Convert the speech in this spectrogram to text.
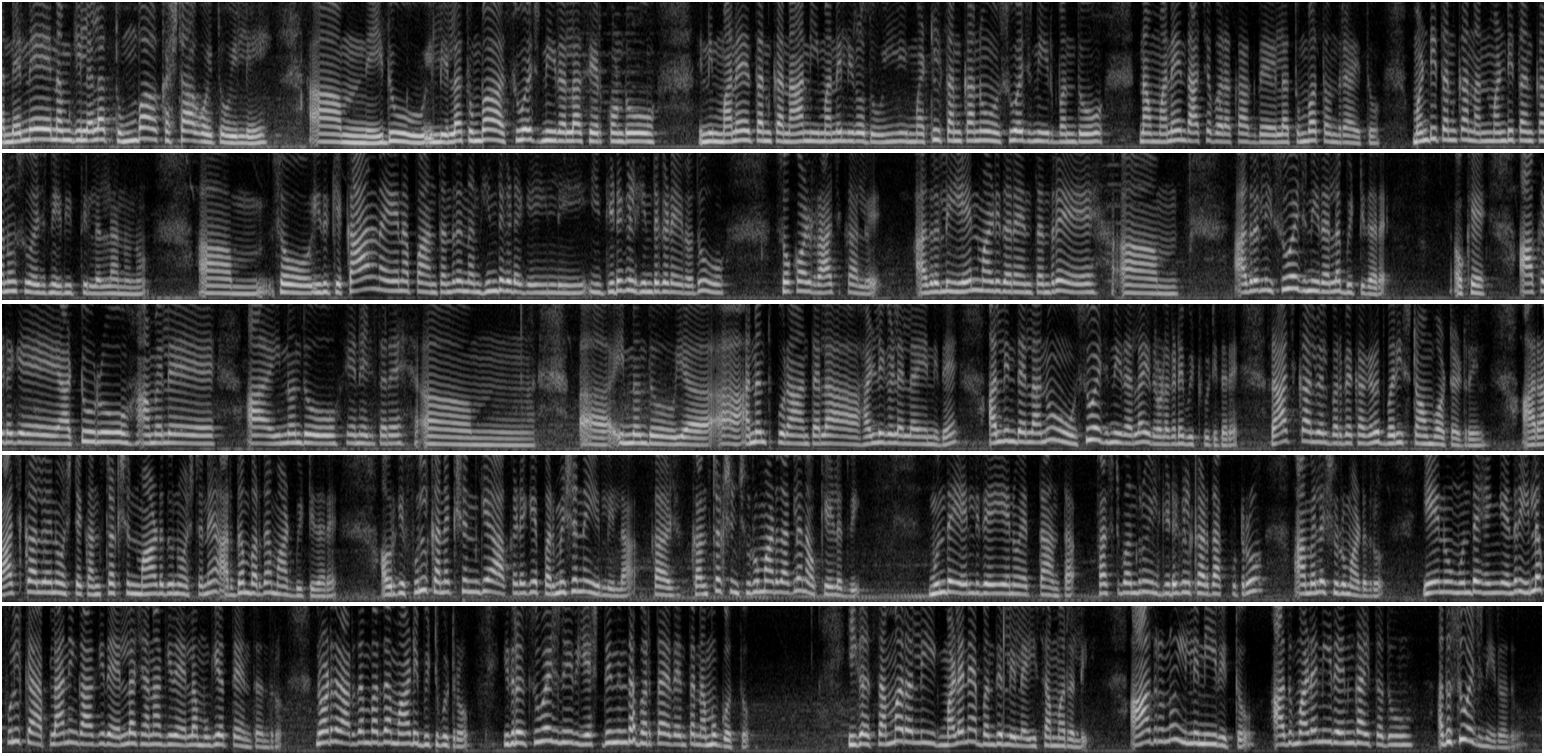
ಆ, ನಮ್ಗೆ ನಮಗಿಲ್ಲೆಲ್ಲ ತುಂಬ ಕಷ್ಟ ಆಗೋಯ್ತು ಇಲ್ಲಿ. ಇದು ಇಲ್ಲೆಲ್ಲ ತುಂಬ Suez ನೀರೆಲ್ಲ ಸೇರಿಕೊಂಡು ನಿಮ್ಮ ಮನೆ ತನಕ ನಾನು ಈ ಮನೇಲಿರೋದು ಈ ಮೆಟ್ಲ ತನಕನೂ ಸುವೇಜ್ ನೀರು ಬಂದು ನಮ್ಮ ಮನೆಯಿಂದ ಆಚೆ ಬರೋಕ್ಕಾಗದೆ ಎಲ್ಲ ತುಂಬ ತೊಂದರೆ ಆಯಿತು. ಮಂಡಿ ತನಕ ನನ್ನ ಮಂಡಿ ತನಕನೂ ಸುವೇಜ್ ನೀರು ಇತ್ತಿಲ್ಲೆಲ್ಲನೂ ಸೊ ಇದಕ್ಕೆ ಕಾರಣ ಏನಪ್ಪ ಅಂತಂದರೆ ನನ್ನ ಹಿಂದುಗಡೆಗೆ ಇಲ್ಲಿ ಈ ಗಿಡಗಳ ಹಿಂದುಗಡೆ ಇರೋದು ಸೋಕಾಳ್ ರಾಜಕಾಲುವೆ. ಅದರಲ್ಲಿ ಏನು ಮಾಡಿದ್ದಾರೆ ಅಂತಂದರೆ ಅದರಲ್ಲಿ ಸುವೇಜ್ ನೀರೆಲ್ಲ ಬಿಟ್ಟಿದ್ದಾರೆ. ಓಕೆ ಆ ಕಡೆಗೆ ಅಟ್ಟೂರು, ಆಮೇಲೆ ಇನ್ನೊಂದು ಏನು ಹೇಳ್ತಾರೆ ಇನ್ನೊಂದು ಯ- ಅನಂತಪುರ ಅಂತೆಲ್ಲ ಹಳ್ಳಿಗಳೆಲ್ಲ ಏನಿದೆ, ಅಲ್ಲಿಂದೆಲ್ಲನೂ ಸುವೇಜ್ ನೀರೆಲ್ಲ ಇದರೊಳಗಡೆ ಬಿಟ್ಬಿಟ್ಟಿದ್ದಾರೆ. ರಾಜ್ ಬರಬೇಕಾಗಿರೋದು ಬರೀ ಸ್ಟಾಮ್ ವಾಟರ್ ಡ್ರೈನ್ ಆ ರಾಜ್ ಕಾಲುವೆನೂ ಅಷ್ಟೇ ಕನ್ಸ್ಟ್ರಕ್ಷನ್ ಮಾಡೋದೂ ಅಷ್ಟೇ ಅರ್ಧಂಬರ್ಧ ಮಾಡಿಬಿಟ್ಟಿದ್ದಾರೆ. ಅವ್ರಿಗೆ ಫುಲ್ ಕನೆಕ್ಷನ್ಗೆ ಆ ಕಡೆಗೆ ಪರ್ಮಿಷನ್ನೇ ಇರಲಿಲ್ಲ. ಕನ್ಸ್ಟ್ರಕ್ಷನ್ ಶುರು ಮಾಡಿದಾಗಲೇ ನಾವು ಕೇಳಿದ್ವಿ. ಮುಂದೆ ಎಲ್ಲಿದೆ, ಏನು ಎತ್ತ ಅಂತ. ಫಸ್ಟ್ ಬಂದರು, ಇಲ್ಲಿ ಗಿಡಗಳು ಕಡ್ದಾಕ್ಬಿಟ್ರು, ಆಮೇಲೆ ಶುರು ಮಾಡಿದ್ರು. ಏನು, ಮುಂದೆ ಹೆಂಗೆ ಅಂದರೆ, ಇಲ್ಲ ಫುಲ್ ಕ್ಯಾ ಪ್ಲಾನಿಂಗ್ ಆಗಿದೆ, ಎಲ್ಲ ಚೆನ್ನಾಗಿದೆ, ಎಲ್ಲ ಮುಗಿಯುತ್ತೆ ಅಂತಂದರು. ನೋಡಿದ್ರೆ ಅರ್ಧಂಬರ್ಧ ಮಾಡಿ ಬಿಟ್ಬಿಟ್ರು. ಇದರಲ್ಲಿ ಸುವೇಜ್ ನೀರು ಎಷ್ಟು ದಿನದಿಂದ ಬರ್ತಾ ಇದೆ ಅಂತ ನಮಗೆ ಗೊತ್ತು. ಈಗ ಸಮ್ಮರಲ್ಲಿ ಈಗ ಮಳೆನೇ ಬಂದಿರಲಿಲ್ಲ ಈ ಸಮ್ಮರಲ್ಲಿ ಆದ್ರೂ ಇಲ್ಲಿ ನೀರಿತ್ತು. ಅದು ಮಳೆ ನೀರು ಹೆಂಗಾಯ್ತದು? ಅದು ಸುವೇಜ್ ನೀರು ಅದು.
